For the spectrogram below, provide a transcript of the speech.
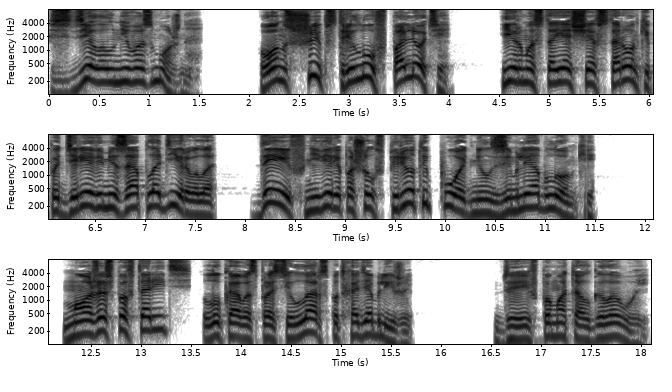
сделал невозможное. Он сшиб стрелу в полете. Ирма, стоящая в сторонке под деревьями, зааплодировала. Дэйв, не веря, пошел вперед и поднял с земли обломки. «Можешь повторить?» — лукаво спросил Ларс, подходя ближе. Дэйв помотал головой.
